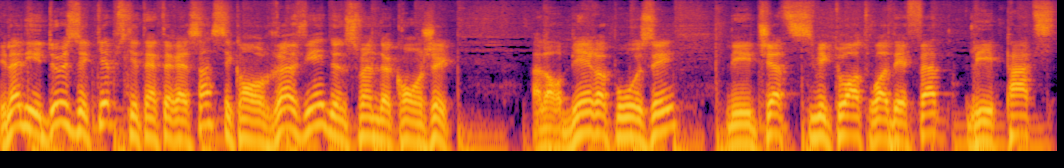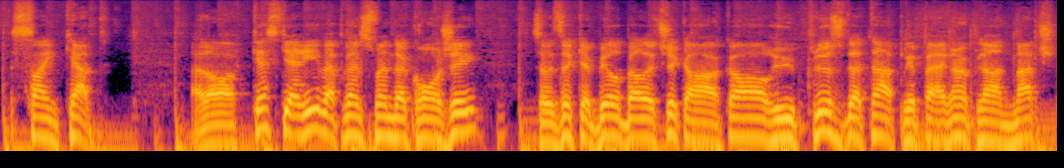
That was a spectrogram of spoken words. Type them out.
Et là, les deux équipes, ce qui est intéressant, c'est qu'on revient d'une semaine de congé. Alors, bien reposé, les Jets 6 victoires, 3 défaites, les Pats 5-4. Alors, qu'est-ce qui arrive après une semaine de congé? Ça veut dire que Bill Belichick a encore eu plus de temps à préparer un plan de match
